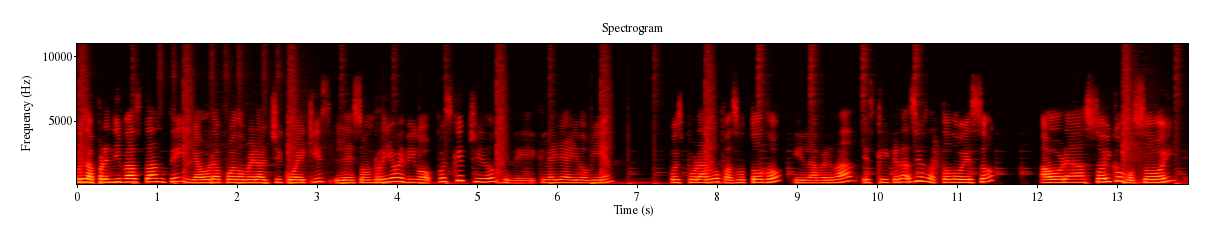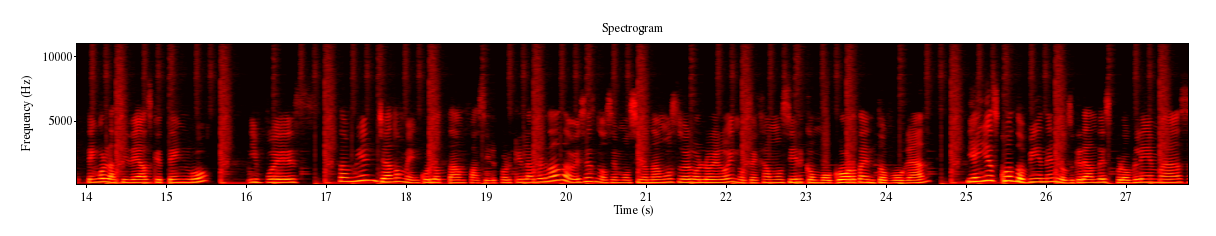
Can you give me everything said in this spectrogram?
pues aprendí bastante y ahora puedo ver al chico X, le sonrío y digo, pues qué chido que le, que le haya ido bien. Pues por algo pasó todo y la verdad es que gracias a todo eso, ahora soy como soy, tengo las ideas que tengo y pues también ya no me enculo tan fácil, porque la verdad a veces nos emocionamos luego luego y nos dejamos ir como gorda en tobogán. Y ahí es cuando vienen los grandes problemas,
